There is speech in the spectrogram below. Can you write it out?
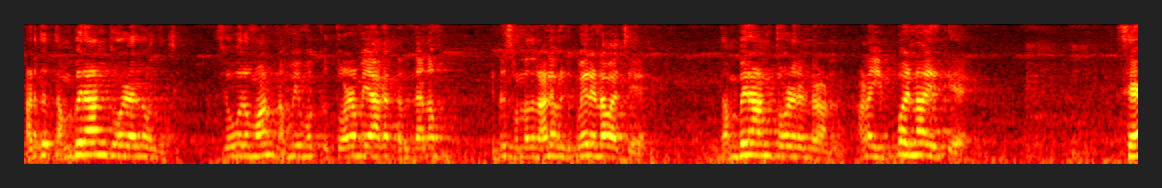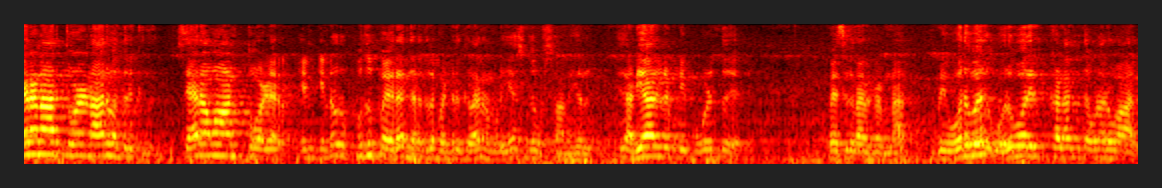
அடுத்து தம்பிரான் தோழர்னு வந்துச்சு. சிவபெருமான் நம்மை உமக்கு தோழமையாக தந்தனம் என்று சொன்னதுனால இவருக்கு பேர் என்னவாச்சு? தம்பிரான் தோழர் என்றானது. ஆனால் இப்போ என்ன இருக்கு? சேரனார் தோழனார் வந்திருக்குது. சேரவான் தோழர் என்கின்ற ஒரு புது பெயரை இந்த இடத்துல பெற்றிருக்கிறார் நம்முடைய சுந்தர சுவாமிகள் இது அடியார்கள் இப்படி புகழ்ந்து பேசுகிறார்கள்னா இப்படி ஒருவர் ஒருவரில் கலந்த உணர்வால்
